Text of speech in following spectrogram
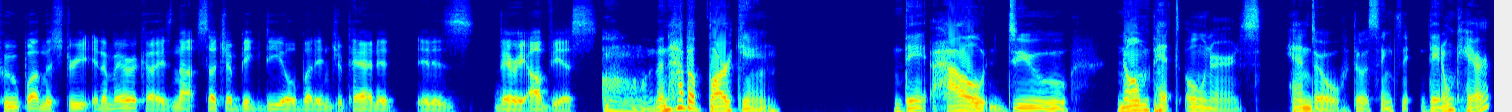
poop on the street in America is not such a big deal, but in Japan, it it is very obvious. Oh, then how about barking? They how do non-pet owners handle those things? They, they don't care.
